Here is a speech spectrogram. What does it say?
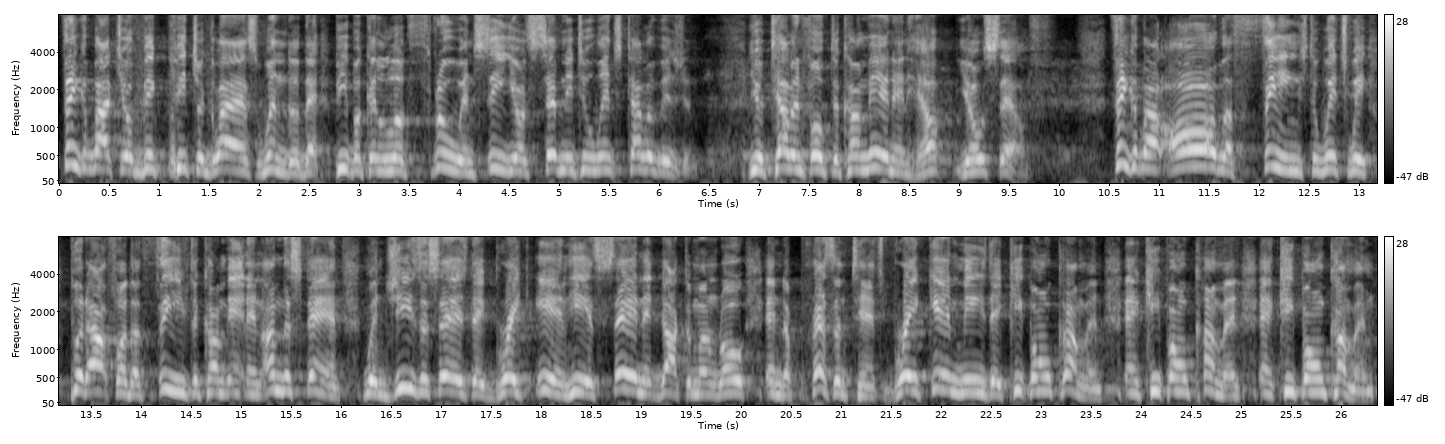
Think about your big picture glass window that people can look through and see your 72 inch television. You're telling folk to come in and help yourself. Think about all the things to which we put out for the thieves to come in and understand when Jesus says they break in, he is saying it, Dr. Monroe, in the present tense. Break in means they keep on coming and keep on coming and keep on coming.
